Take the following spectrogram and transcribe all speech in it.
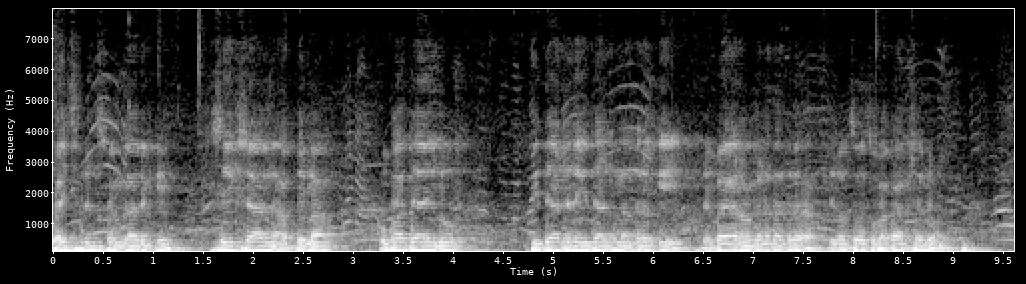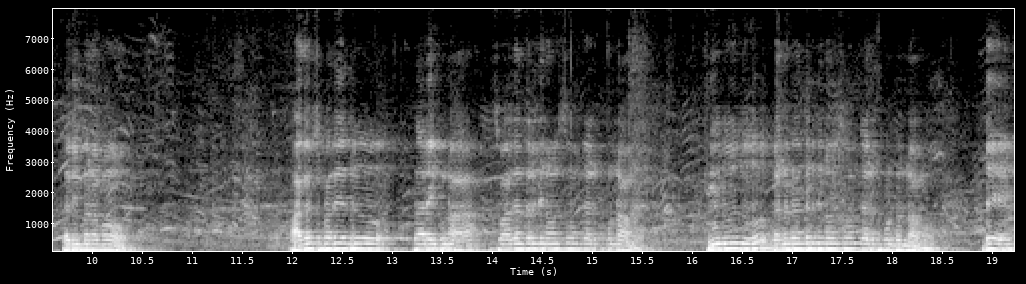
వైస్ ప్రిన్సిపల్ గారికి షేక్ షా అబ్దుల్లా ఉపాధ్యాయులు విద్యార్థిని విద్యార్థులందరికీ డెబ్బై ఆరవ గణతంత్ర దినోత్సవ శుభాకాంక్షలు మరి మనము ఆగస్టు పదిహేదు తారీఖున స్వాతంత్ర దినోత్సవం జరుపుకున్నాము. ఈరోజు గణతంత్ర దినోత్సవం జరుపుకుంటున్నాము. అంటే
